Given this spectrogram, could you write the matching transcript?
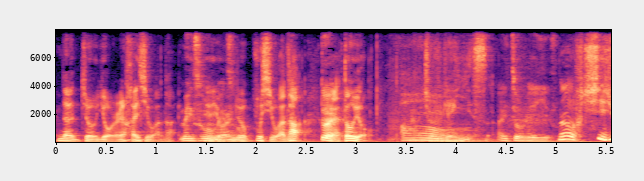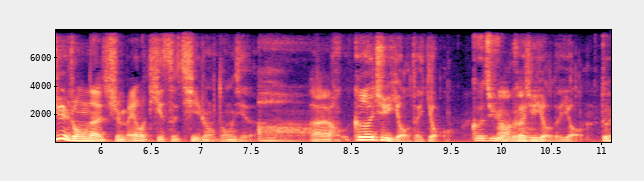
那就有人很喜欢他，没错有人就不喜欢他，对哎都有。哦，就是这意思。哎，就是这意思。那戏剧中呢是没有提词器这种东西的，哦，呃，歌剧有的有，啊，歌剧有的歌剧有的有，对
